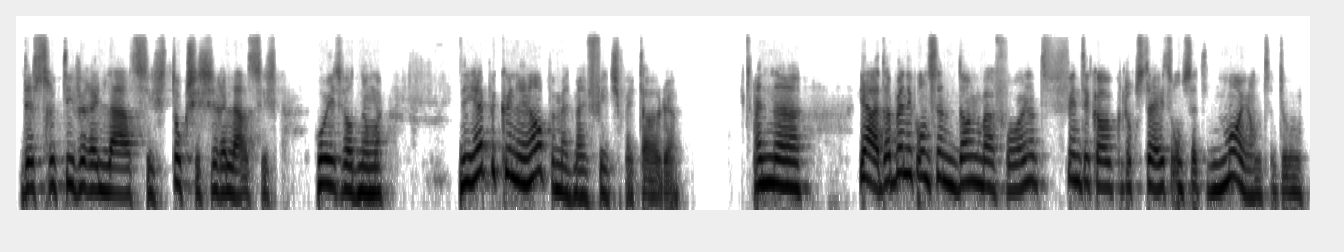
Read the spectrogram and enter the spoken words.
destructieve relaties, toxische relaties, hoe je het wilt noemen, die heb ik kunnen helpen met mijn Feach-methode. En uh, ja, daar ben ik ontzettend dankbaar voor. En dat vind ik ook nog steeds ontzettend mooi om te doen.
